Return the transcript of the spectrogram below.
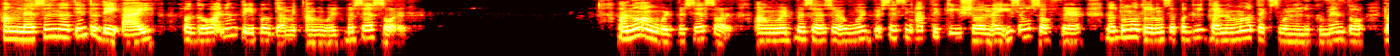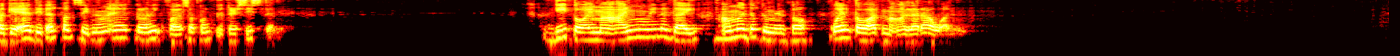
Ang lesson natin today ay paggawa ng table gamit ang word processor. Ano ang word processor? Ang word processor o word processing application ay isang software na tumutulong sa paglikha ng mga textual na dokumento, pag-edit at pag-save ng mga electronic files sa computer system. Dito ay maaaring mo ilagay ang mga dokumento, kwento at mga larawan.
